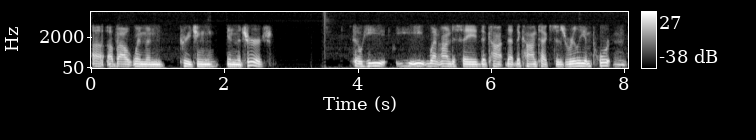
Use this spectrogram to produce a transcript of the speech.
uh, about women preaching in the church, so he he went on to say the con- that the context is really important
